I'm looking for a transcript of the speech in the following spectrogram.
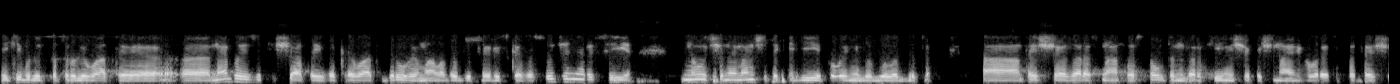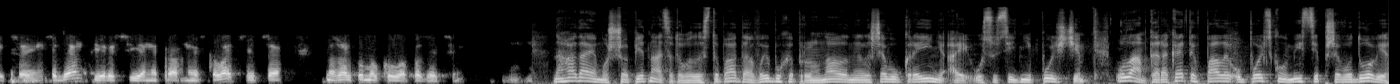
які будуть патрулювати е, небо і захищати і закривати. Друге, мало би бути різке засудження Росії. Ну щонайменше такі дії повинні би були бути. А те, що зараз НАТО, Столтенберг і інші починають говорити про те, що це інцидент, і Росія не прагне ескалації, це на жаль помилкова позиція. Нагадаємо, що 15 листопада вибухи пролунали не лише в Україні, а й у сусідній Польщі. Уламки ракети впали у польському місті Пшеводові,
